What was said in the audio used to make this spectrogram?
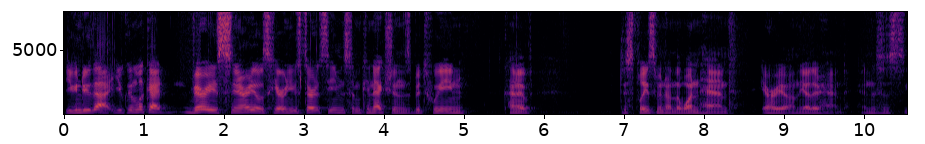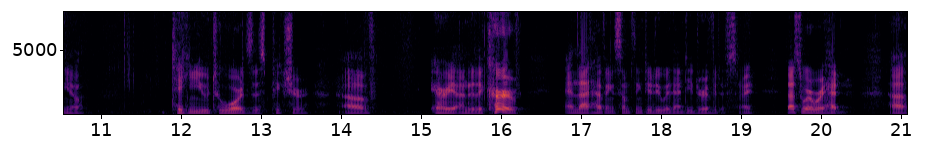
you can do that. You can look at various scenarios here and you start seeing some connections between kind of displacement on the one hand, area on the other hand. And this is, you know, taking you towards this picture of area under the curve and that having something to do with antiderivatives, right? That's where we're heading. Uh,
